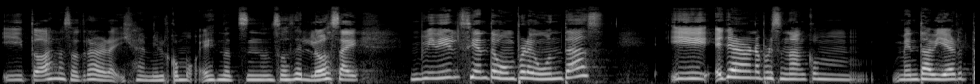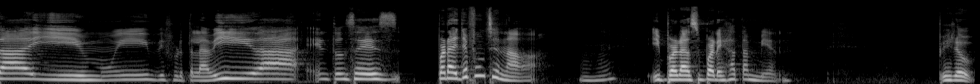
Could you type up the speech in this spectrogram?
y todas nosotras, ¿verdad? Hija de mil, ¿cómo es? No, no sos celosa. Y vivir 101 preguntas y ella era una persona con mente abierta y muy disfruta la vida. Entonces, para ella funcionaba. Y para su pareja también. Pero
